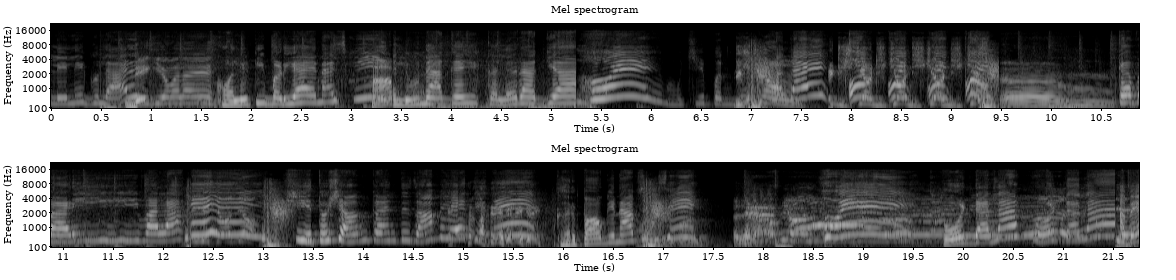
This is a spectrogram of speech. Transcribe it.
ले ले गुलाल। देखिए वाला है। क्वालिटी बढ़िया है ना इसकी। हाँ। बलून आ गए कलर आ गया। होए मुझे बंदूक है कबाड़ी वाला। ये तो शाम का इंतज़ाम है। घर पाओगे ना आप से पोट डाला पोट डाला अबे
